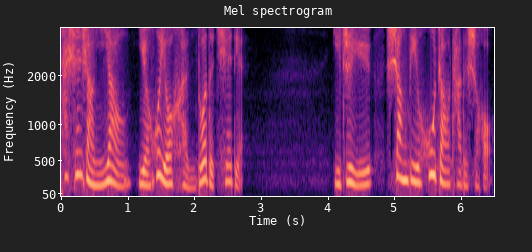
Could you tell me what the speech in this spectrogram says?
他身上一样也会有很多的缺点，以至于上帝呼召他的时候，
